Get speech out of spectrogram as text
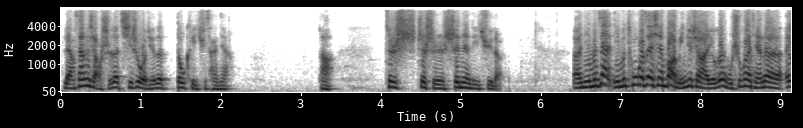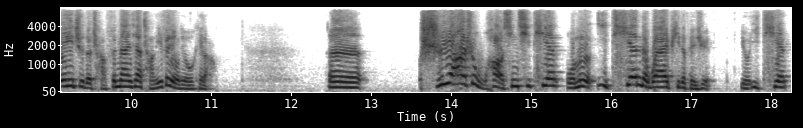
两三个小时的，其实我觉得都可以去参加啊。这是这是深圳地区的。呃，你们在你们通过在线报名就行了，有个五十块钱的 AA 制的场分担一下场地费用就 OK 了。嗯，十月二十五号星期天，我们有一天的 VIP 的培训，有一天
